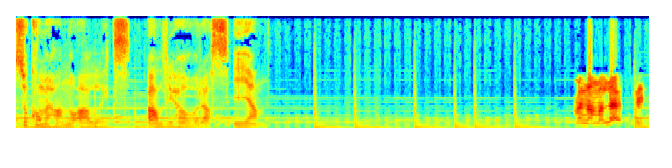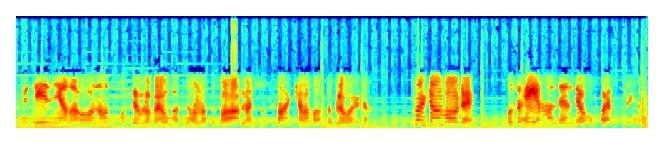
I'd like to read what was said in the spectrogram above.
så kommer han och Alex aldrig höras igen. Men när man läser liksom i tidningarna och någon som har sol och vårat någon och så bara, men hur fan kan man vara så blåögd? Hur fan kan man vara det? Och så är man det ändå själv liksom.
